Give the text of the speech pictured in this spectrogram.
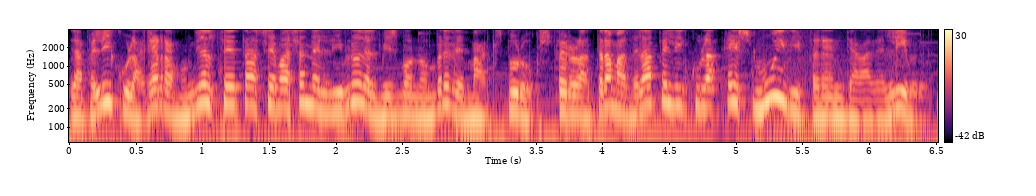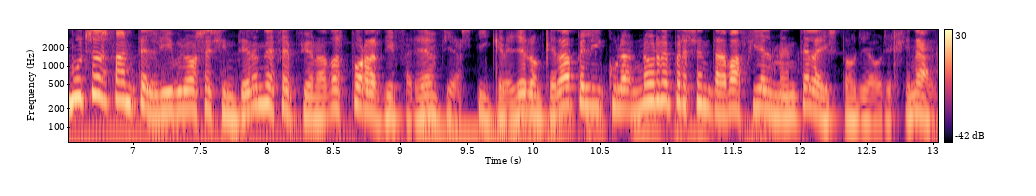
La película Guerra Mundial Z se basa en el libro del mismo nombre de Max Brooks, pero la trama de la película es muy diferente a la del libro. Muchos fans del libro se sintieron decepcionados por las diferencias y creyeron que la película no representaba fielmente la historia original.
